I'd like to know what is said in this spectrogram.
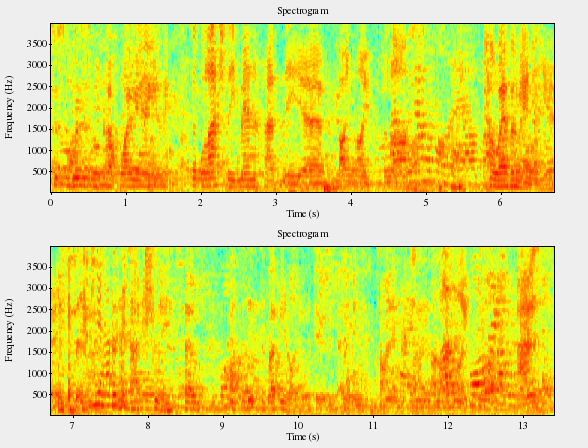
just the Women's World Cup, why are we doing anything? It's like, well, actually, men have had the uh, limelight for the last however many years, actually. So it's, it's about, you know, it's, it's women's time in the limelight as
